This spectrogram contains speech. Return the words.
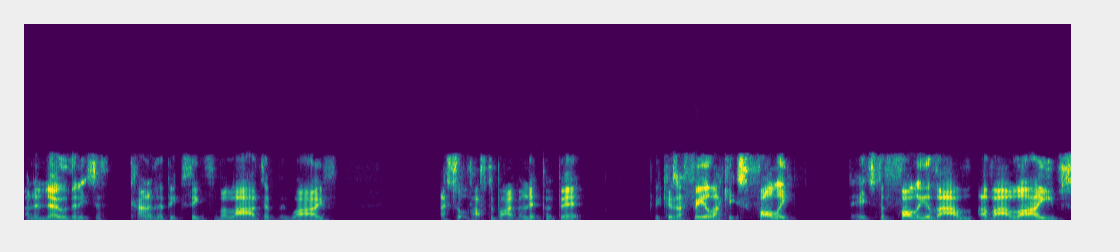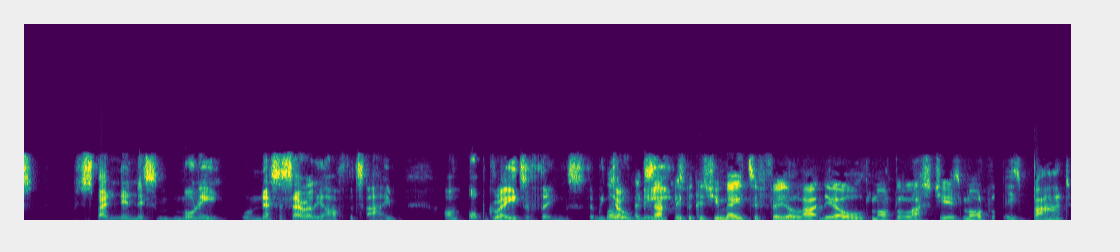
and I know that it's a kind of a big thing for my lad and my wife. I sort of have to bite my lip a bit because I feel like it's folly. It's the folly of our of our lives spending this money unnecessarily half the time on upgrades of things that we Well, don't exactly need. Exactly because you're made to feel like the old model, last year's model, is bad.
